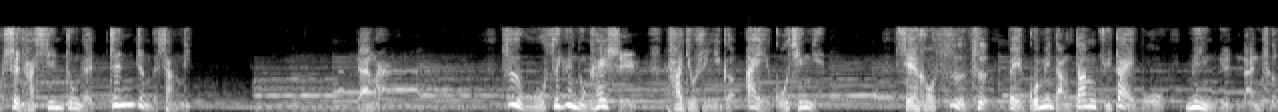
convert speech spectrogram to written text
是他心中的真正的上帝。然而，自五四运动开始，他就是一个爱国青年。先后四次被国民党当局逮捕，命运难测。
